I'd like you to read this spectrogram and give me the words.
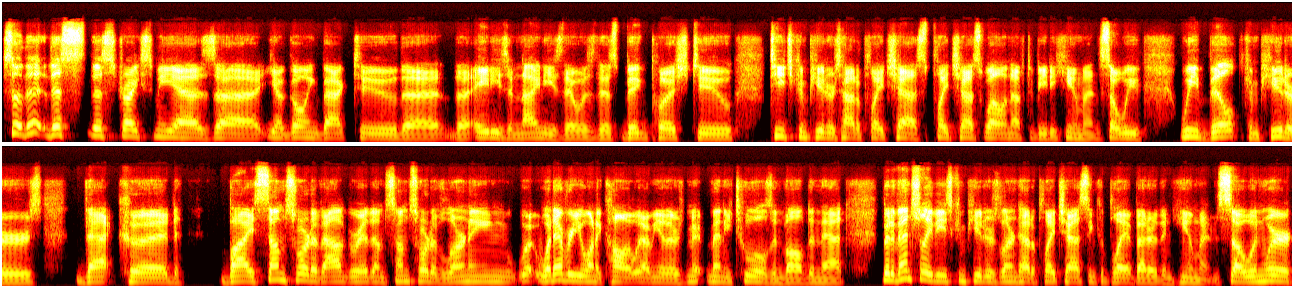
So th- this this strikes me as uh, you know going back to the the 80s and 90s, there was this big push to teach computers how to play chess, play chess well enough to beat a human. So we we built computers that could by some sort of algorithm, some sort of learning, wh- whatever you want to call it. I mean, there's m- many tools involved in that, but eventually these computers learned how to play chess and could play it better than humans. So when we're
